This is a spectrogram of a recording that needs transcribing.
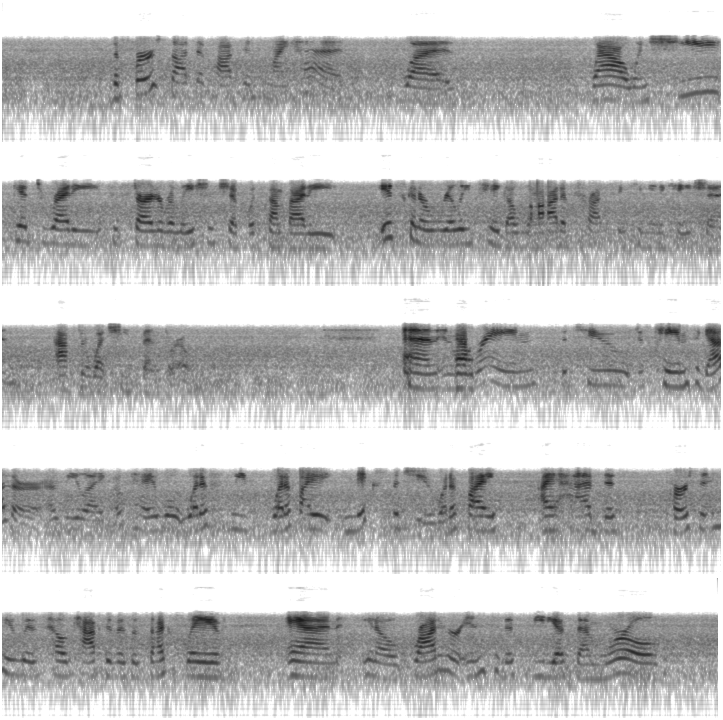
the first thought that popped into my head was, wow, when she gets ready to start a relationship with somebody, it's going to really take a lot of trust and communication after what she's been through. And in my brain, the two just came together. I'd be like, okay, well, what if we, what if I mix the two? What if I, I had this person who was held captive as a sex slave, and you know, brought her into this BDSM world,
